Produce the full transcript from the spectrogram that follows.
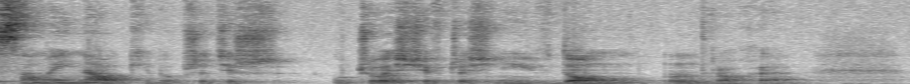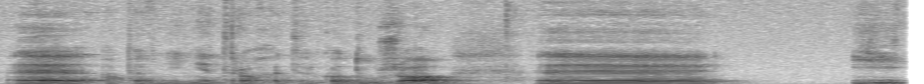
samej nauki? Bo przecież uczyłeś się wcześniej w domu Mm. trochę, a pewnie nie trochę, tylko dużo. y, I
